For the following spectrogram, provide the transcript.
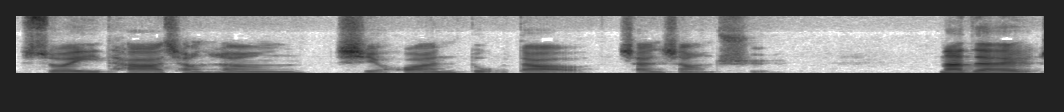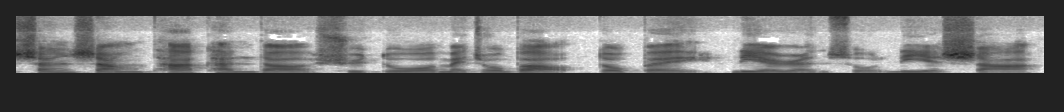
所以他常常喜欢躲到山上去。那在山上，他看到许多美洲豹都被猎人所猎杀，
